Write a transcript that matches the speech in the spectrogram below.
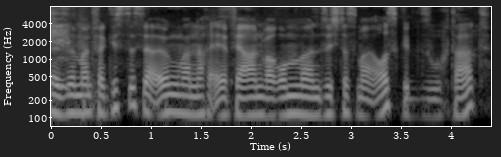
Also man vergisst es ja irgendwann nach elf Jahren, warum man sich das mal ausgesucht hat.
